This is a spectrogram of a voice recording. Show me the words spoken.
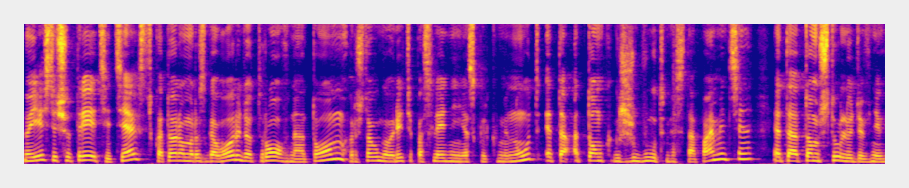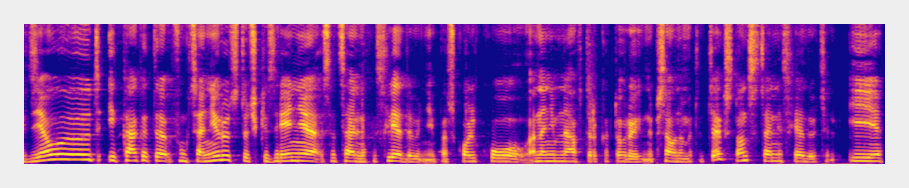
Но есть еще третий текст, в котором разговор идет ровно о том, про что вы говорите последние несколько минут. Это о том, как живут места памяти, это о том, что люди в них делают и как это функционирует с точки зрения социальных исследований, поскольку анонимный автор, который написал нам этот текст, он социальный исследователь. И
